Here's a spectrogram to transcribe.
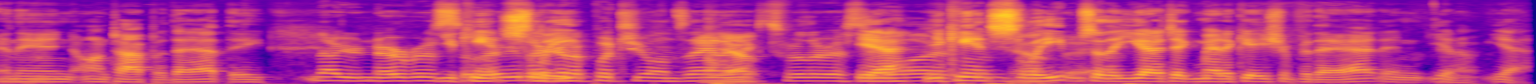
and then on top of that, they Now you're nervous. You so can't they're, they're going to put you on Xanax Yep. for the rest of your yeah life. you can't sleep, Yeah. so that you got to take medication for that, and you know yeah,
